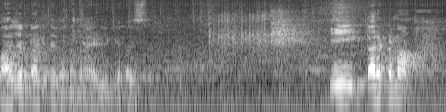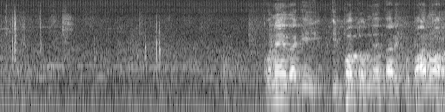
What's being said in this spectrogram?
ಭಾಜನರಾಗಿದ್ದೇವೆ ಅನ್ನೋದನ್ನು ಹೇಳಲಿಕ್ಕೆ ಬಯಸ್ತೇನೆ. ಈ ಕಾರ್ಯಕ್ರಮ ಕೊನೆಯದಾಗಿ ಇಪ್ಪತ್ತೊಂದನೇ ತಾರೀಕು ಭಾನುವಾರ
